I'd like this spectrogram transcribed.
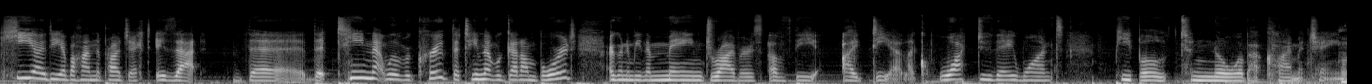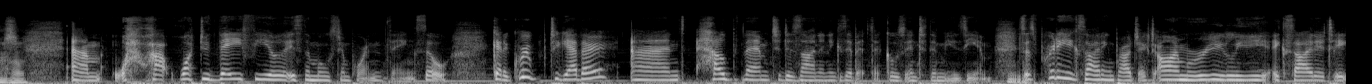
key idea behind the project is that the the team that will recruit, the team that will get on board, are going to be the main drivers of the idea. Like, what do they want people to know about climate change? Um, wh- how, what do they feel is the most important thing? So, get a group together and help them to design an exhibit that goes into the museum. So it's a pretty exciting project. I'm really excited to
